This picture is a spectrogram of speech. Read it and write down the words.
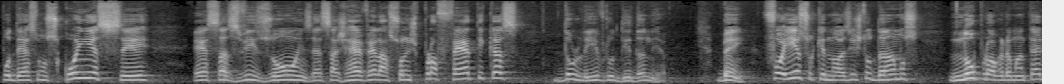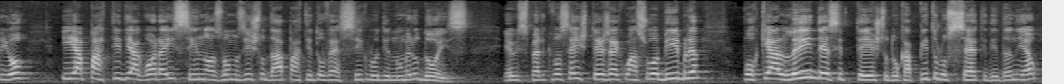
pudéssemos conhecer essas visões, essas revelações proféticas do livro de Daniel. Bem, foi isso que nós estudamos no programa anterior e a partir de agora aí sim nós vamos estudar a partir do versículo de número 2. Eu espero que você esteja aí com a sua Bíblia porque além desse texto do capítulo 7 de Daniel,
